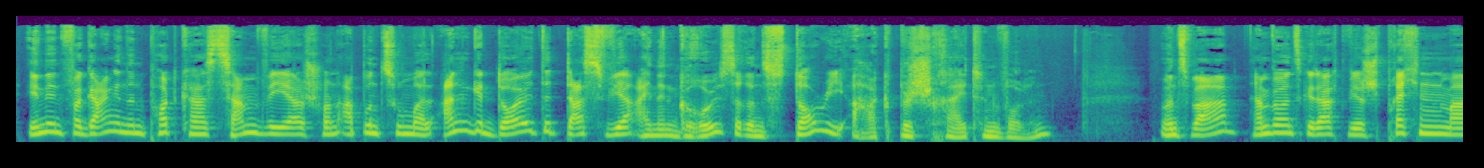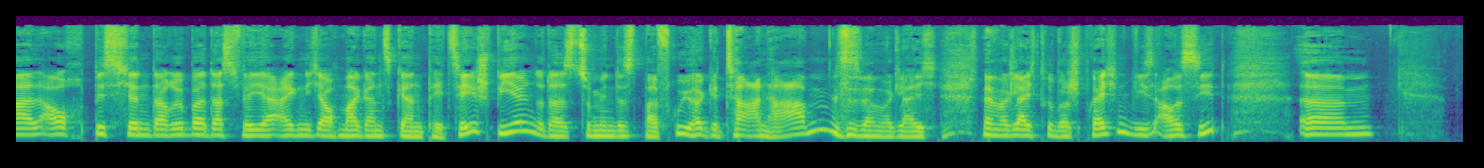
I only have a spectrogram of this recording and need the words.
in den vergangenen Podcasts haben wir ja schon ab und zu mal angedeutet, dass wir einen größeren Story-Arc beschreiten wollen. Und zwar haben wir uns gedacht, wir sprechen mal auch ein bisschen darüber, dass wir ja eigentlich auch mal ganz gern PC spielen oder es zumindest mal früher getan haben. Das werden wir gleich, werden wir gleich drüber sprechen, wie es aussieht. Ähm,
